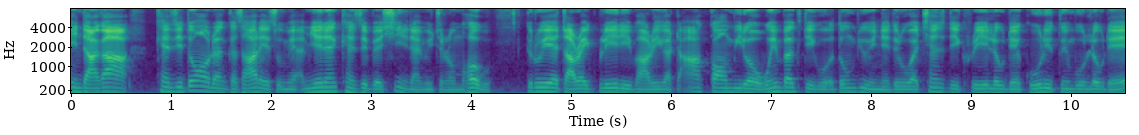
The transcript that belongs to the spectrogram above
အင်တာကကန်စီ3အောက်တန်းကစားတယ်ဆိုမြဲအမြဲတမ်းကန်စစ်ပဲရှိနေတိုင်းမျိုးကျွန်တော်မဟုတ်ဘူးသူတို့ရဲ့ direct play တွေဘာတွေကတအားကောင်းပြီးတော့ win back တွေကိုအသုံးပြုရင်းနဲ့သူတို့က chance တွေ create လုပ်တယ် goal တွေသွင်းဖို့လုပ်တယ်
